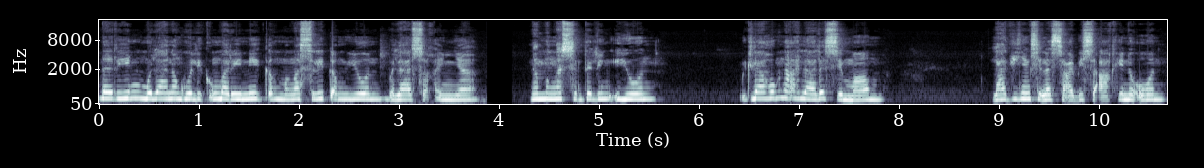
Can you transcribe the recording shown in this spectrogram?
na rin mula nang huli kong marinig ang mga salitang yun mula sa kanya. Na mga sandaling iyon, bigla akong naalala si ma'am. Lagi niyang sinasabi sa akin noon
